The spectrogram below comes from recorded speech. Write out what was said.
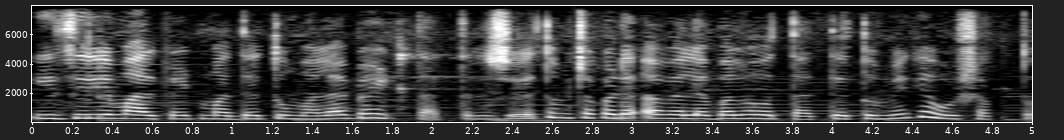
इझिली मार्केटमध्ये तुम्हाला भेटतात. तर जे तुमच्याकडे अवेलेबल होतात ते तुम्ही घेऊ शकतो.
